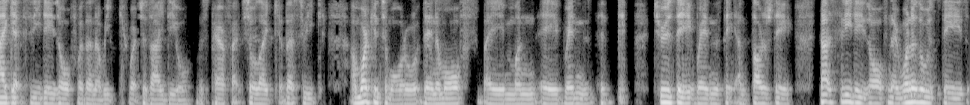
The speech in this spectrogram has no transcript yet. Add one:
I get three days off within a week, which is ideal. It's perfect. So like this week, I'm working tomorrow, then I'm off by Monday, Wednesday, Tuesday, Wednesday, and Thursday. That's three days off. Now, one of those days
